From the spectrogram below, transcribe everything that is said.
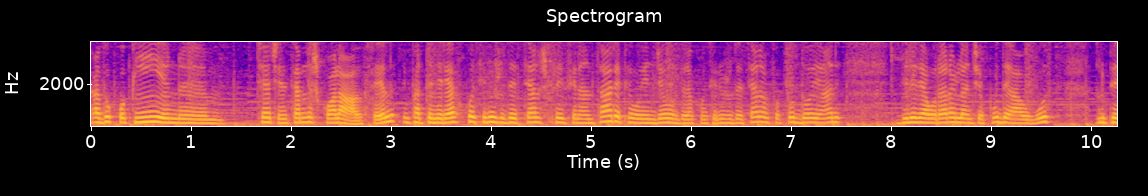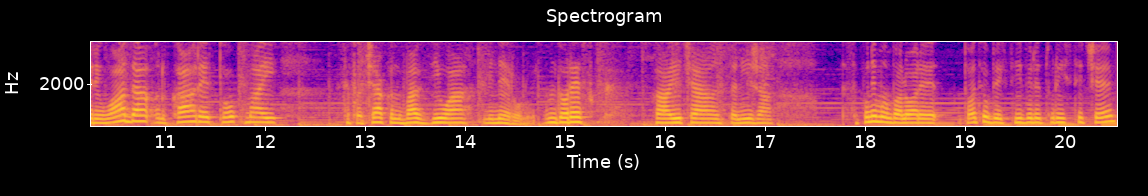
aduc copiii în uh, ceea ce înseamnă școala altfel, în parteneriat cu Consiliul Județean și prin finanțare pe ONG-uri de la Consiliul Județean am făcut 2 ani zilele aurare la început de august, în perioada în care tocmai se făcea cândva ziua minerului. Îmi doresc ca aici, în Stănija, să punem în valoare toate obiectivele turistice,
